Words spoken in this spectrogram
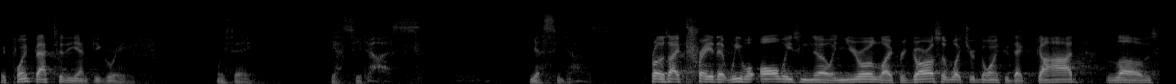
we point back to the empty grave. We say, Yes, He does. Yes, He does. Brothers, I pray that we will always know in your life, regardless of what you're going through, that God loves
